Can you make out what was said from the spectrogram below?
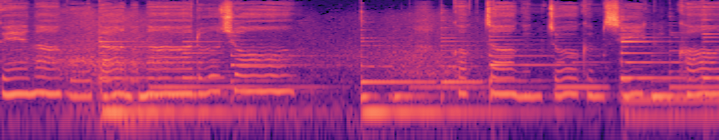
꽤나 고단한 하루죠. 걱정은 조금씩 커.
